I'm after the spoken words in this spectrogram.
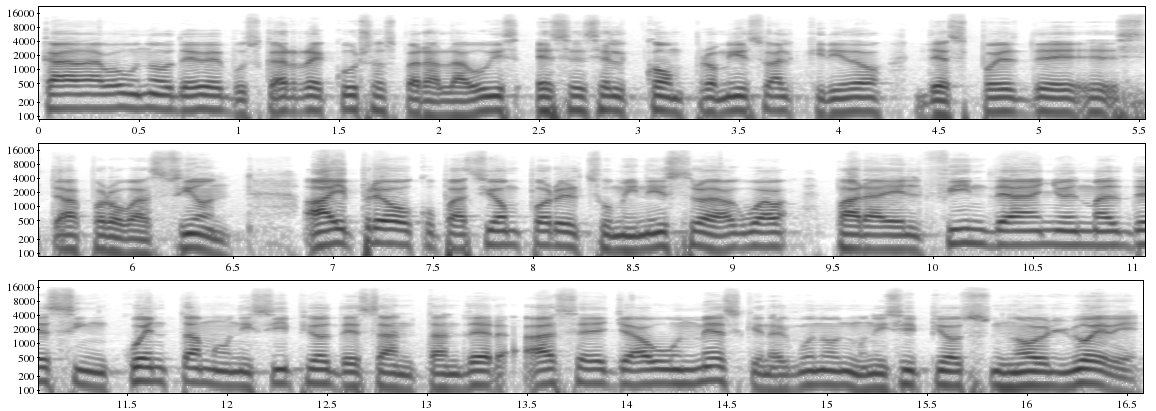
cada uno debe buscar recursos para la UIS. Ese es el compromiso adquirido después de esta aprobación. Hay preocupación por el suministro de agua para el fin de año en más de 50 municipios de Santander. Hace ya un mes que en algunos municipios no llueve.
